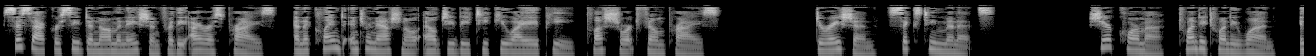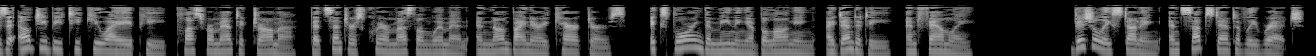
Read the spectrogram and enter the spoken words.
Sisak received a nomination for the Iris Prize, an acclaimed international LGBTQIAP plus short film prize. Duration, 16 minutes. Sheer Qorma, 2021, is a LGBTQIAP plus romantic drama that centers queer Muslim women and non-binary characters, exploring the meaning of belonging, identity, and family. Visually stunning and substantively rich,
